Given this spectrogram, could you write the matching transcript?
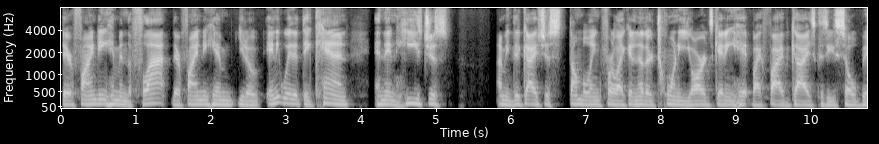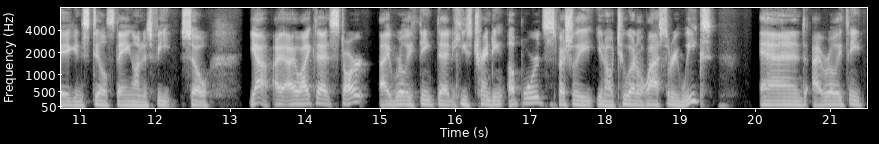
they're finding him in the flat. They're finding him, you know, any way that they can. And then he's just, I mean, the guy's just stumbling for like another 20 yards, getting hit by five guys because he's so big and still staying on his feet. So, yeah, I, I, like that start. I really think that he's trending upwards, especially, you know, two out of the last three weeks. And I really think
